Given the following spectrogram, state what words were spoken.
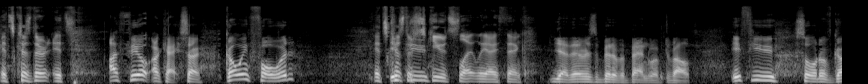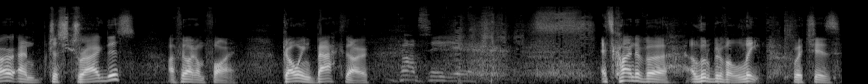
It's because they're it's I feel okay. So going forward, it's because they're you- skewed slightly. I think. yeah, there is a bit of a bend we've developed. If you sort of go and just drag this, I feel like I'm fine. Going back though, Can't see. it's kind of a, a little bit of a leap, which is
